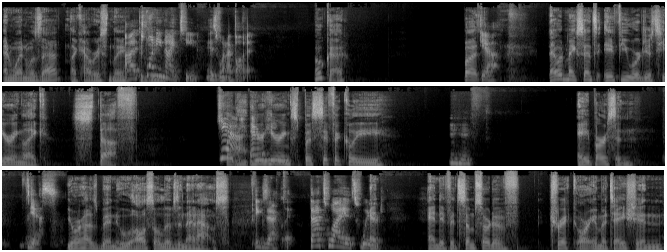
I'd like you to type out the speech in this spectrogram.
And when was that? Like how recently? Uh, did you- 2019 is when I bought it. Okay. But Yeah. that would make sense if you were just hearing like stuff. Yeah. But you're Mm-hmm. hearing specifically a person, Yes, your husband, who also lives in that house. exactly. That's why it's weird. And if it's some sort of trick or imitation,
